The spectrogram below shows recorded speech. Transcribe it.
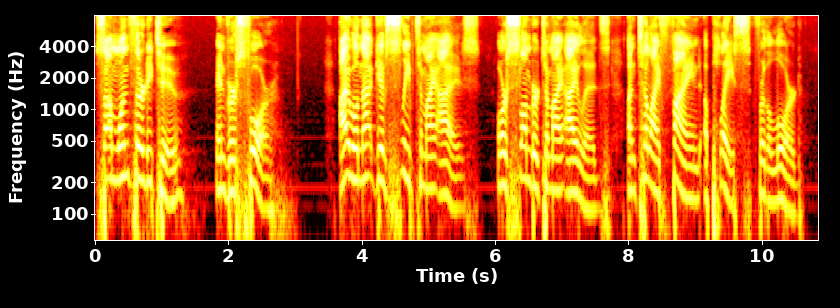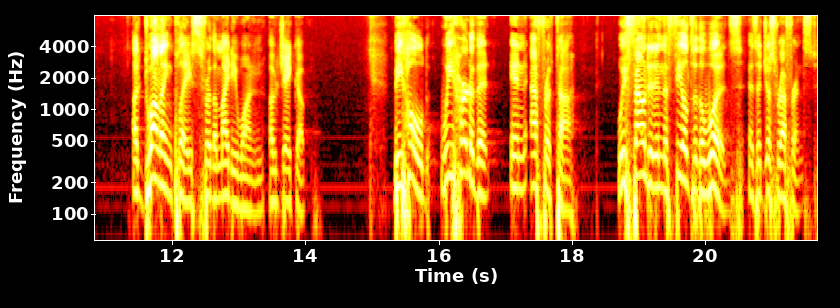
Psalm 132 and verse 4 I will not give sleep to my eyes or slumber to my eyelids until I find a place for the Lord, a dwelling place for the mighty one of Jacob. Behold, we heard of it in Ephrathah. We found it in the fields of the woods, as I just referenced.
